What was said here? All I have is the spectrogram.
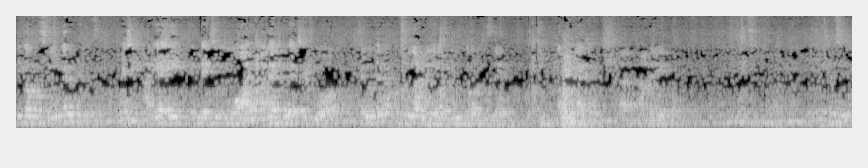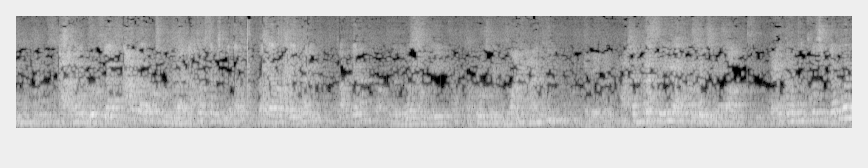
دي كفر سلندر ماشي. عليها إيه؟ إم إكس وام واي. وعليها 2 إكس وكيو ار حلو كده؟ المفروض اعمل إيه؟ المفروض إزاي؟ أول حاجة. أعمل إيه؟ اعمل اعمل اعمل اعمل إيه؟ عشان بس إيه section آه يعني انت ممكن تخش الجدول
